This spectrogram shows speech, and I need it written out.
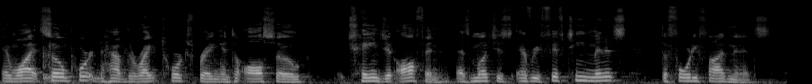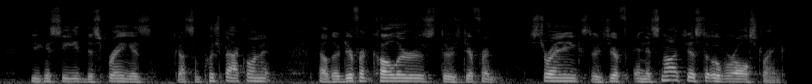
and why it's so important to have the right torque spring and to also change it often, as much as every 15 minutes to 45 minutes. You can see the spring has got some pushback on it. Now there are different colors, there's different strengths, there's different, and it's not just the overall strength.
